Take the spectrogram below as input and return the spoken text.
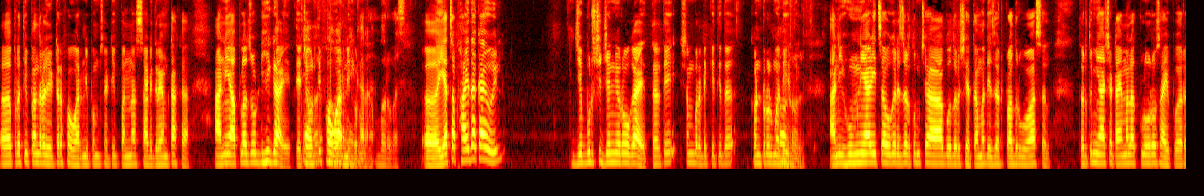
प्रति पंधरा लिटर फवारणी पंपसाठी पन्नास साठ ग्रॅम टाका. आणि आपला जो ढीग आहे त्याच्यावरती फवारणी करा. बरोबर. याचा फायदा काय होईल? जे बुरशीजन्य रोग आहेत तर ते शंभर टक्के तिथं कंट्रोलमध्ये. येतील. आणि हुमणी अळीचा वगैरे जर तुमच्या अगोदर शेतामध्ये जर प्रादुर्भाव असेल तर तुम्ही अशा टायमाला क्लोरोसायपर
